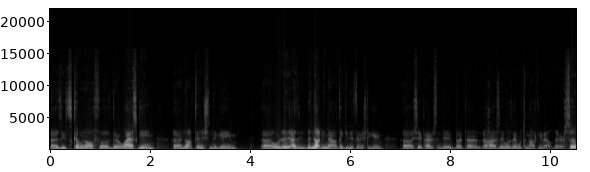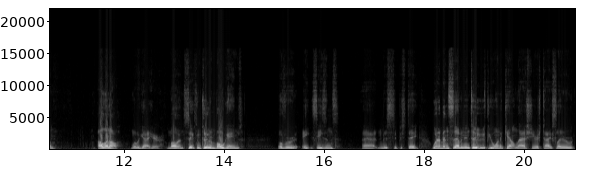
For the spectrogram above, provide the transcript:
uh, as he's coming off of their last game, uh, not finishing the game, uh, or they knocked him out. I think he did finish the game. Shea Patterson did, but Ohio State was able to knock him out there. So all in all, what we got here. Mullen, six and two in bowl games over eight seasons at Mississippi State. Would have been seven and two if you want to count last year's TaxSlayer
